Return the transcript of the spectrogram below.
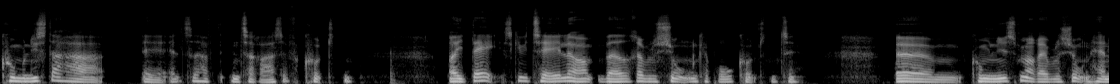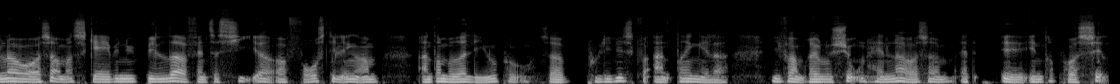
kommunister har øh, altid haft interesse for kunsten. Og i dag skal vi tale om, hvad revolutionen kan bruge kunsten til. Øhm, kommunisme og revolution handler jo også om at skabe nye billeder og fantasier og forestillinger om andre måder at leve på. Så politisk forandring eller ligefrem revolution handler også om at øh, ændre på os selv.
